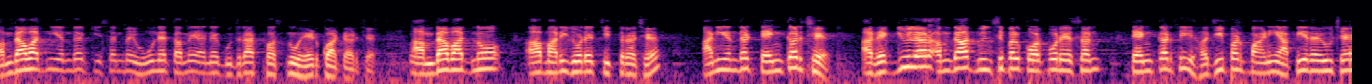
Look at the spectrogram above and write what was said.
અમદાવાદની અંદર કિશનભાઈ હું ને તમે અને ગુજરાત ફર્સ્ટનું હેડક્વાર્ટર છે. આ અમદાવાદનો આ મારી જોડે ચિત્ર છે. આની અંદર ટેન્કર છે. આ રેગ્યુલર અમદાવાદ મ્યુનિસિપલ કોર્પોરેશન ટેન્કરથી હજી પણ પાણી આપી રહ્યું છે.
